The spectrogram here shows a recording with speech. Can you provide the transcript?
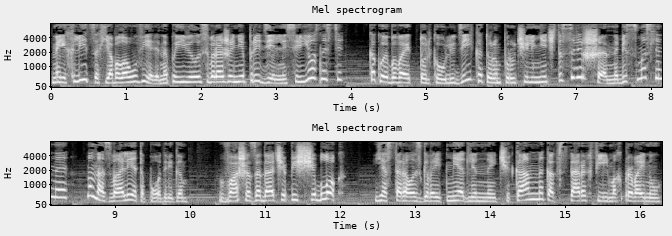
На их лицах, я была уверена, появилось выражение предельной серьезности, какое бывает только у людей, которым поручили нечто совершенно бессмысленное, но назвали это подвигом. «Ваша задача — пищеблок!» Я старалась говорить медленно и чеканно, как в старых фильмах про войну.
